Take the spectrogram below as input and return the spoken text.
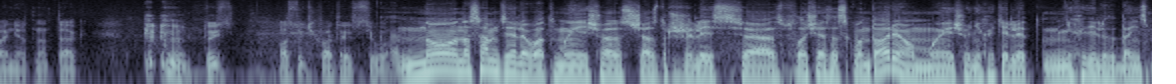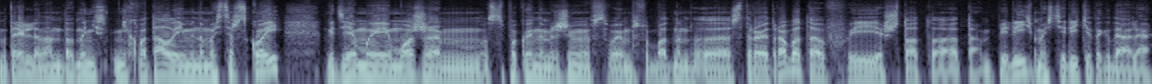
Понятно, так. То есть, по сути, хватает всего. Ну, на самом деле, вот мы еще сейчас дружились, э, с- получается, с Кванториум, мы еще не хотели, не ходили туда, не смотрели, нам давно не, не хватало именно мастерской, где мы можем в спокойном режиме, в своем свободном, э, строить роботов и что-то там пилить, мастерить и так далее.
